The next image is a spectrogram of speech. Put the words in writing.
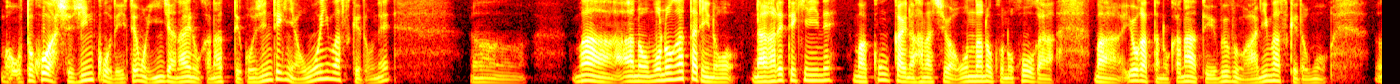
まあ、男が主人公でいてもいいんじゃないのかなって個人的には思いますけどね。うんまああの物語の流れ的にね、まあ、今回の話は女の子の方がまあ良かったのかなという部分はありますけどもうー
